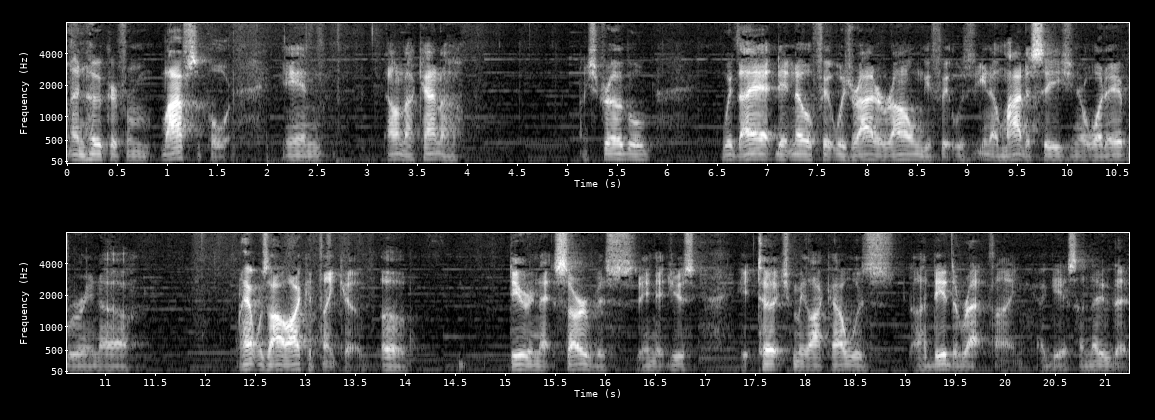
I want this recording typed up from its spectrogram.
unhook her from life support, and I don't know, I kind of struggled with that. Didn't know if it was right or wrong, if it was you know my decision or whatever, and uh, that was all I could think of uh, during that service, and it just it touched me like I was I did the right thing. I guess I knew that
